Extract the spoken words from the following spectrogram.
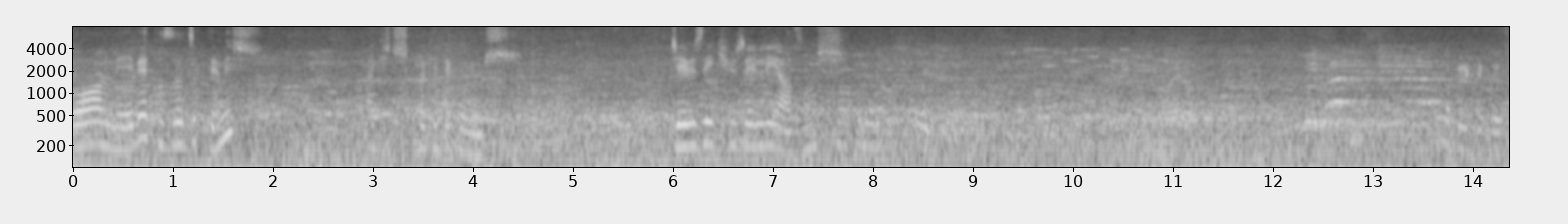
Doğal meyve kızılcık demiş. Ha, küçük pakete koymuş. Cevize 250 yazmış. Allah bereket versin.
